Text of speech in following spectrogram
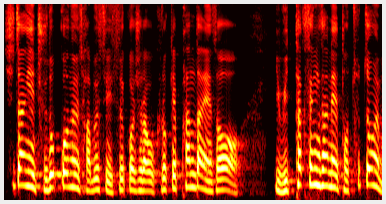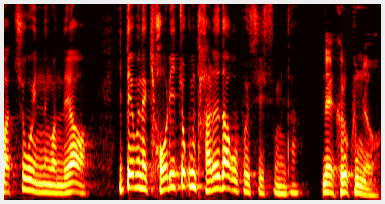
시장의 주도권을 잡을 수 있을 것이라고 그렇게 판단해서 이 위탁 생산에 더 초점을 맞추고 있는 건데요. 이 때문에 결이 조금 다르다고 볼 수 있습니다. 네, 그렇군요.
